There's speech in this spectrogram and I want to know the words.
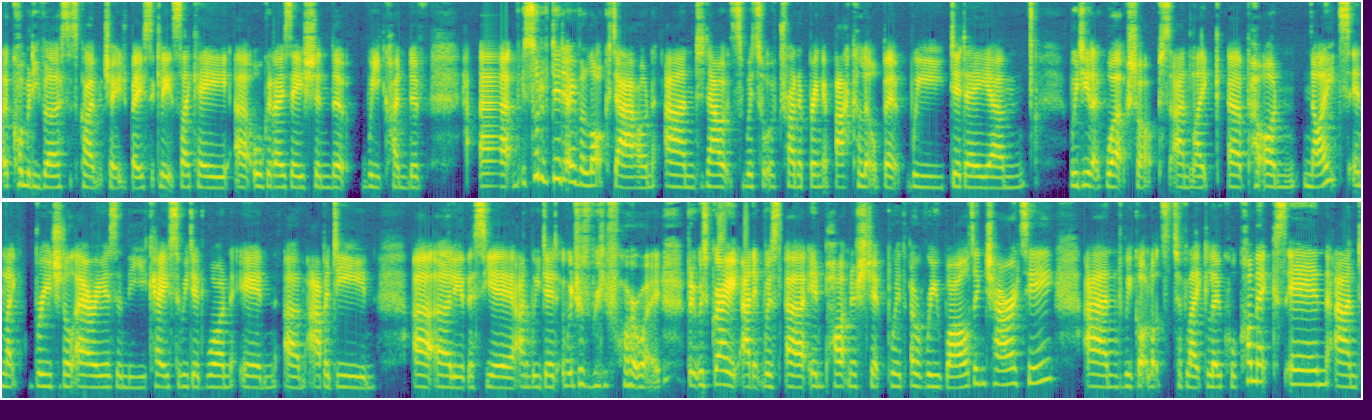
a comedy versus climate change. Basically, it's like a uh, organization that we kind of uh, we sort of did over lockdown, and now it's we're sort of trying to bring it back a little bit. We did a um, we do like workshops and like uh, put on nights in like regional areas in the UK. So we did one in um, Aberdeen uh, earlier this year, and we did which was really far away, but it was great, and it was uh, in partnership with a rewilding charity, and we got lots of like local comics in, and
